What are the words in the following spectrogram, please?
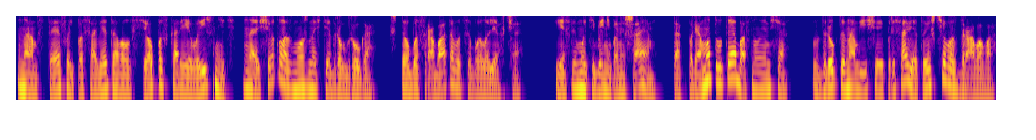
Нам Стефель посоветовал все поскорее выяснить насчет возможностей друг друга, чтобы срабатываться было легче. Если мы тебе не помешаем, так прямо тут и обоснуемся. Вдруг ты нам еще и присоветуешь чего здравого.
